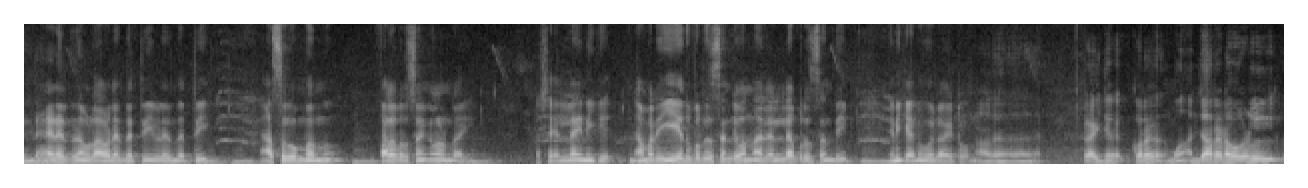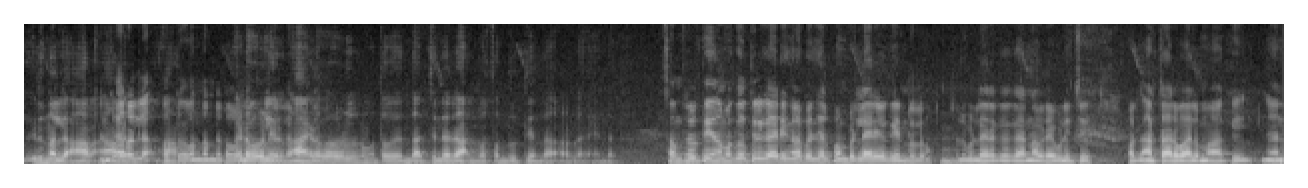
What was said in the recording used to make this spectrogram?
എന്റെ ഇടയിൽ നമ്മൾ അവിടെയും തട്ടി ഇവിടെയും തട്ടി അസുഖം വന്നു. പല പ്രശ്നങ്ങളുണ്ടായി. പക്ഷേ എല്ലാം എനിക്ക് ഞാൻ പറഞ്ഞു ഏത് പ്രതിസന്ധി വന്നാലും എല്ലാ പ്രതിസന്ധിയും എനിക്ക് അനുകൂലമായിട്ട് വന്നു. അതെ. കഴിഞ്ഞ കുറേ അഞ്ചാറ് ഇടവകളിൽ ഇരുന്നല്ല ഇടവകളിൽ ആ ഇടവകളിൽ മൊത്തം എന്താ അച്ഛന്റെ ഒരു ആത്മസംതൃപ്തി എന്താ അവിടെ? എന്താ സംതൃപ്തി നമുക്ക് ഒത്തിരി കാര്യങ്ങൾ ഇപ്പം ചിലപ്പം പിള്ളേരെയൊക്കെ ഉണ്ടല്ലോ. ചില പിള്ളേരൊക്കെ കാരണം അവരെ വിളിച്ച് അർത്താറ് പാലമാക്കി ഞാൻ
